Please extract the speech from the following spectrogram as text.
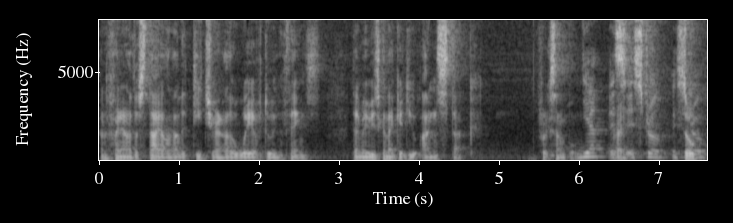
and find another style, another teacher, another way of doing things that maybe is going to get you unstuck, for example. yeah it's, right? it's true it's so true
